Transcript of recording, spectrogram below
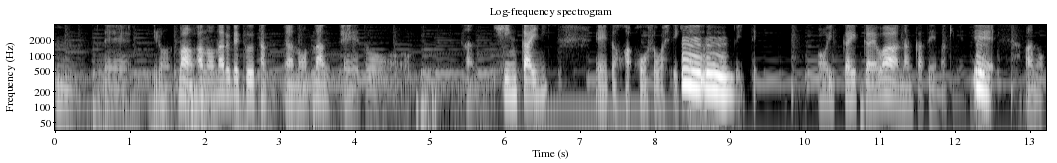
うん。で、いろん、まあ、あの、なるべくた、あの、なん、えっ、と、なん頻回に、えっ、と、は放送はしていきたいなと思っていて、もう一回一回はなんかテーマ決めて、あの、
